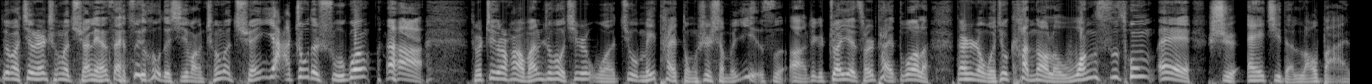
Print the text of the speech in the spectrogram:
对吧，竟然成了全联赛最后的希望，成了全亚洲的曙光，哈哈。说这段话完了之后，其实我就没太懂是什么意思啊，这个专业词儿太多了。但是呢，我就看到了王思聪，哎，是 IG 的老板。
